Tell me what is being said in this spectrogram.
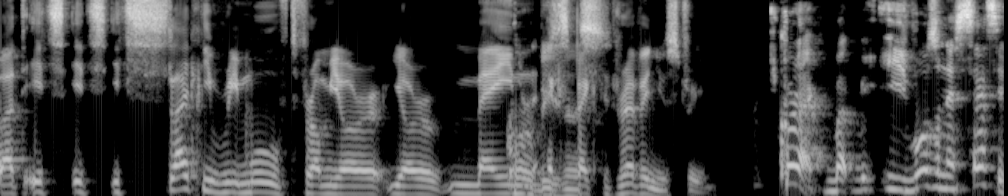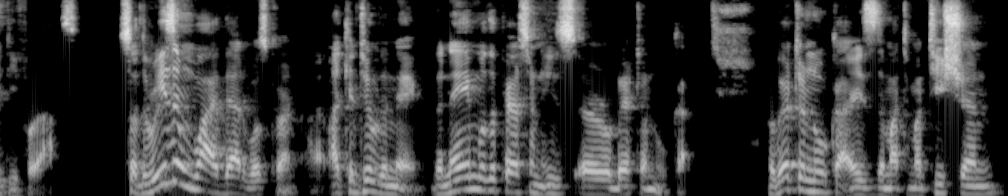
but it's it's it's slightly removed from your your main expected revenue stream. Correct but it was a necessity for us. So the reason why that was current i can tell the name. The name of the person is uh, roberto nuca roberto nuca is the mathematician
